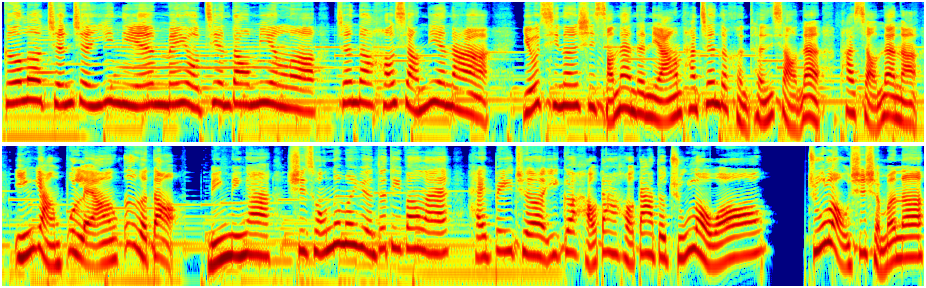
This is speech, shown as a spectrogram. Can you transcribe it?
隔了整整一年没有见到面了，真的好想念呐！尤其呢是小难的娘，她真的很疼小难，怕小难呐营养不良饿到。明明啊是从那么远的地方来，还背着一个好大好大的竹篓哦。竹篓是什么呢？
